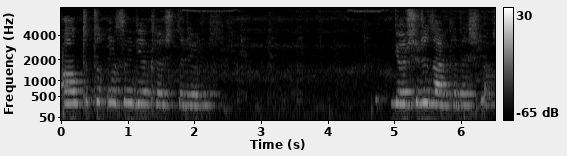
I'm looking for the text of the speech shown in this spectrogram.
Altı tutmasın diye karıştırıyoruz. Görüşürüz arkadaşlar.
